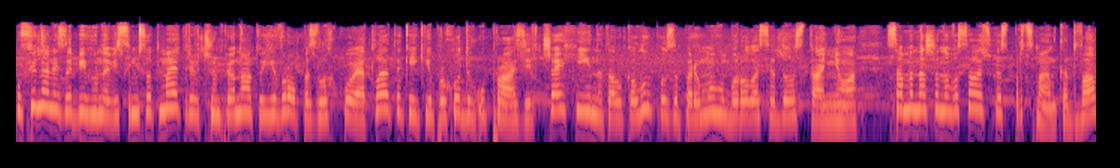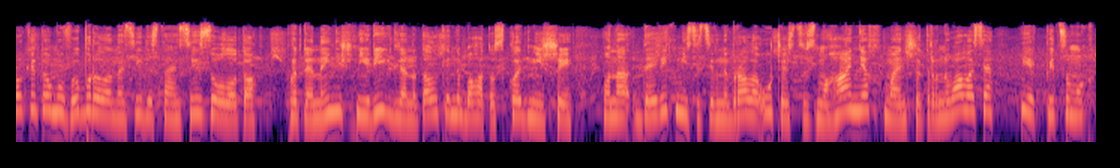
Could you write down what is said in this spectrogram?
У фіналі забігу на 800 метрів чемпіонату Європи з легкої атлетики, який проходив у Празі в Чехії, Наталка Лупу за перемогу боролася до останнього. Саме наша новоселицька спортсменка два роки тому виборола на цій дистанції золото. Проте нинішній рік для Наталки набагато складніший. Вона 9 місяців не брала участь у змаганнях, менше тренувалася і як підсумок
